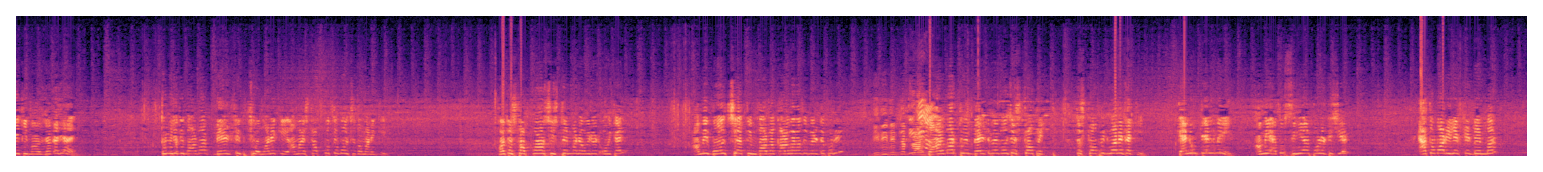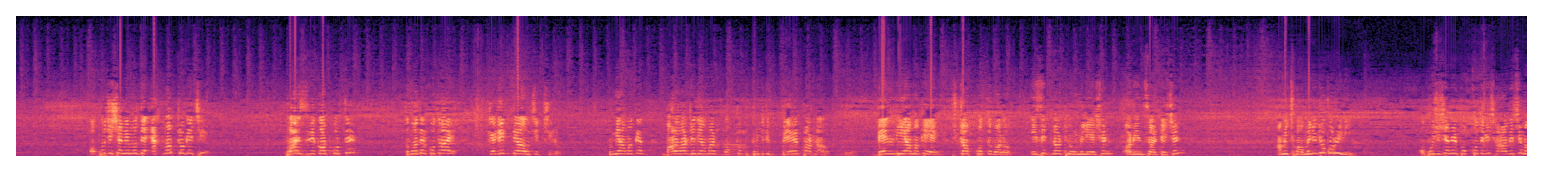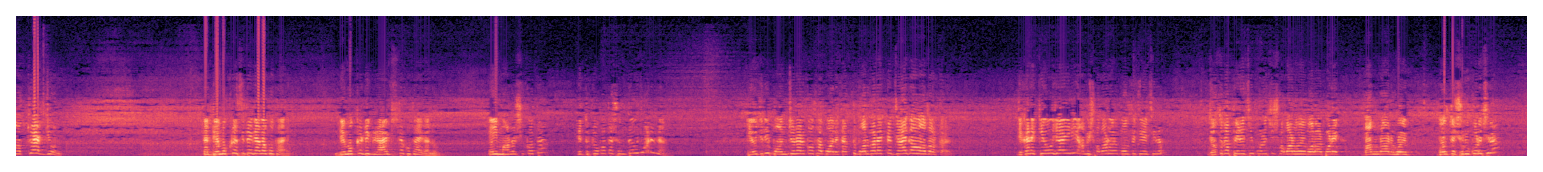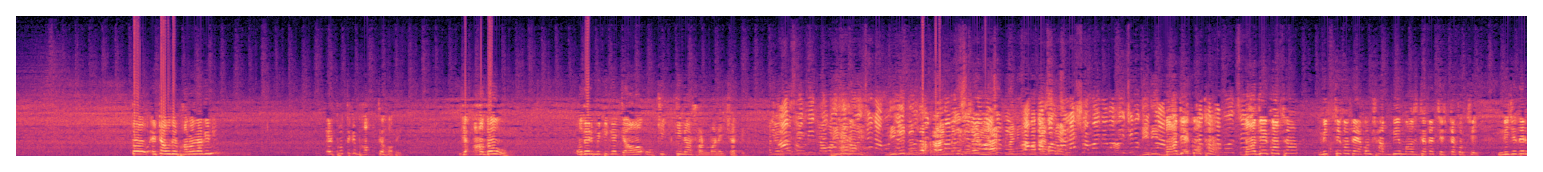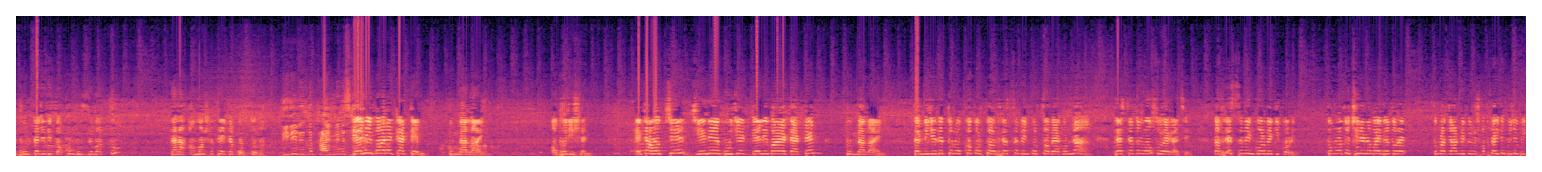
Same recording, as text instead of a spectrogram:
কি মাছ ঢাকা যায়? তুমি যদি বারবার বেল টিপছো মানে কি? আমায় স্টপ করতে বলছো তো মানে কি? হয়তো স্টপ করার সিস্টেম মানে ওইটাই। আমি বলছি আর তুমি বারবার কারও বাড়াতে বেল্টে পড়ি? দিদি বারবার তুমি বেল্ট মেয়ে বলছো স্টপ ইট তো স্টপ ইট মানেটা কি? ক্যান ইউ টেল মি আমি এত সিনিয়র পলিটিশিয়ান এতবার ইলেকটেড মেম্বার অপোজিশনের মধ্যে একমাত্র গেছি ভয়েস রেকর্ড করতে। তোমাদের কোথায় ক্রেডিট দেওয়া উচিত ছিল? তুমি আমাকে বারবার যদি আমার বক্তব্য তুমি যদি বেল পাঠাও বেল দিয়ে আমাকে স্টপ করতে বলো। Is it not humiliation or insultation আমি ছ মিনিটও করিনি। অপোজিশনের পক্ষ থেকে সারা দেশে মাত্র একজন। তা ডেমোক্রেসিতে গেল কোথায়? ডেমোক্রেটিক রাইটসটা কোথায় গেল? এই মানসিকতা যে দুটো কথা শুনতেও পারে না। কেউ যদি বঞ্চনার কথা বলে, তার তো বলবার একটা জায়গা হওয়া দরকার। যেখানে কেউ যায়নি, আমি সবার হয়ে বলতে চেয়েছিলাম। যতটা পেরেছি বলেছি সবার হয়ে বলার পরে বাংলার হয়ে বলতে শুরু করেছিলাম? তো এটা ওদের ভালো লাগেনি। এরপর থেকে ভাবতে হবে যে আদৌ ওদের মিটিংয়ে যাওয়া উচিত কিনা সম্মানের সাথে। বাজে কথা বাজে কথা মিথ্যে কথা এখন সাপ দিয়ে মাছ ঢাকার চেষ্টা করছে। নিজেদের ভুলটা যদি তখন বুঝতে পারতো তাহলে আমার সাথে এটা করতো না। Did he read the prime minister? Deliberate attempt to malign opposition. এটা হচ্ছে জেনে বুঝে ডেলিভারেট অ্যাটেম্প টু ম্যালাইন তার নিজেদের তো রক্ষা করতে হবে ফেস সেভিং করতে হবে এখন না। ফেসটা তো লস হয়ে গেছে। তা ফেস সেভিং করবে কি করে? তোমরা তো ছিলে না ভাই ভেতরে। তোমরা জানবে কিন্তু সবটাই তো বিজেপি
